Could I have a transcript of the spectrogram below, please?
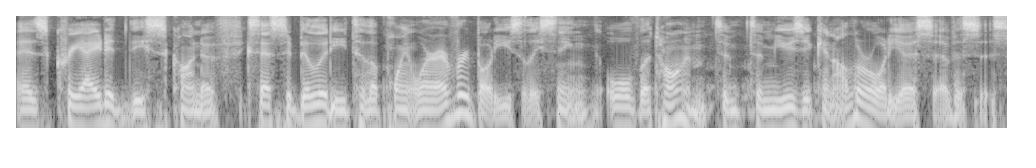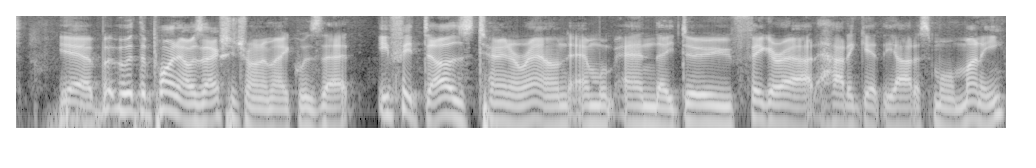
has created this kind of accessibility to the point where everybody's listening all the time to, to music and other audio services. Yeah, but, but the point I was actually trying to make was that if it does turn around and and they do figure out how to get the artist more money,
